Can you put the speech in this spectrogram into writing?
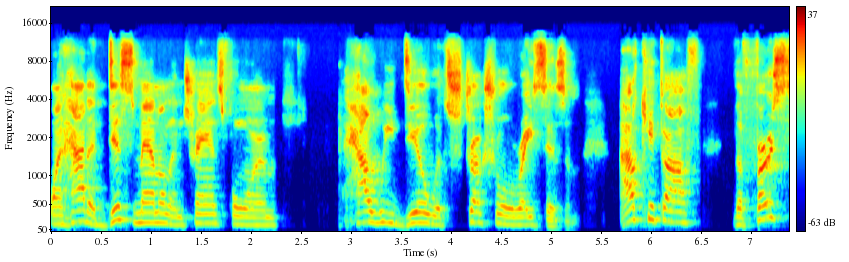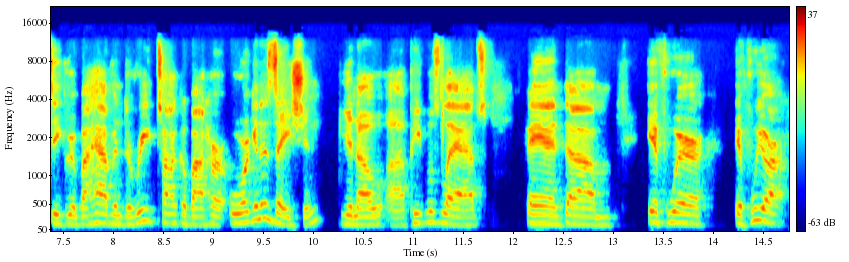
on how to dismantle and transform how we deal with structural racism. I'll kick off the first secret by having Dorit talk about her organization, you know, uh, People's Labs, and um, if we're if we are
